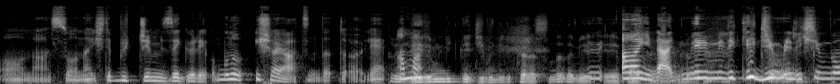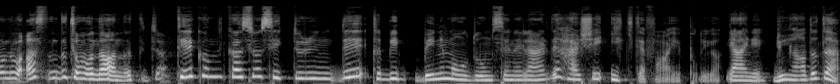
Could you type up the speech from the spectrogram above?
Ondan sonra işte bütçemize göre. Bunu iş hayatında da öyle. Tabii Ama verimlilikle cimrilik arasında da bir e, fark Aynen var. verimlilikle cimrilik şimdi onu aslında tam onu anlatacağım. Telekomünikasyon sektöründe tabii benim olduğum senelerde her şey ilk defa yapılıyor. Yani dünyada da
